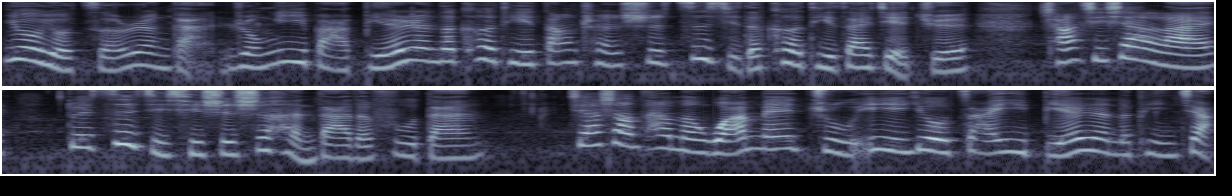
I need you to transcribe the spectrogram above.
又有责任感，容易把别人的课题当成是自己的课题在解决，长期下来对自己其实是很大的负担。加上他们完美主义又在意别人的评价，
